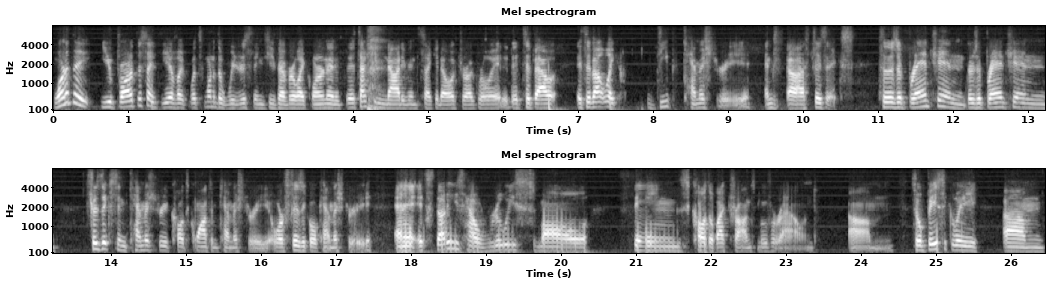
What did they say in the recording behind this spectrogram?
one of the you brought up this idea of like what's one of the weirdest things you've ever like learned and it's, it's actually not even psychedelic drug related it's about it's about like deep chemistry and uh, physics so there's a branch in there's a branch in physics and chemistry called quantum chemistry or physical chemistry and it, it studies how really small things called electrons move around um, so basically um,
